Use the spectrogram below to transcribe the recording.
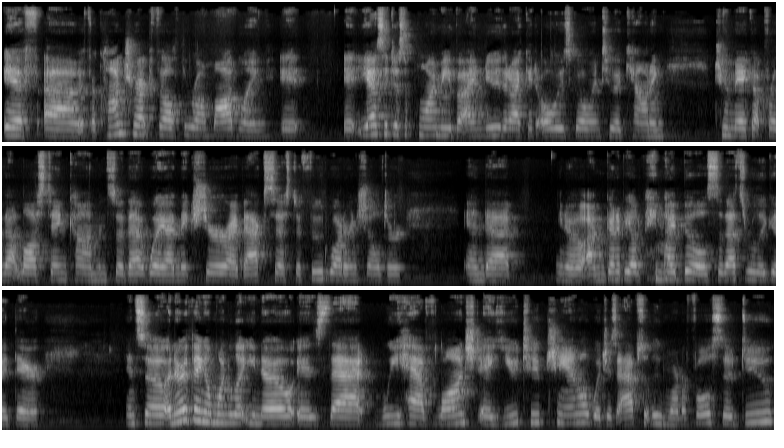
if uh, if a contract fell through on modeling, it, it yes it disappointed me, but I knew that I could always go into accounting to make up for that lost income. And so that way I make sure I have access to food, water, and shelter and that, you know, I'm going to be able to pay my bills. So that's really good there. And so another thing I want to let you know is that we have launched a YouTube channel, which is absolutely wonderful. So do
